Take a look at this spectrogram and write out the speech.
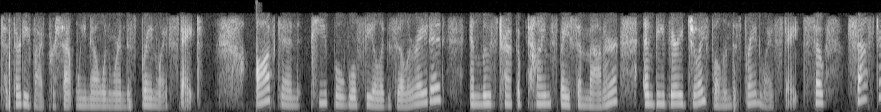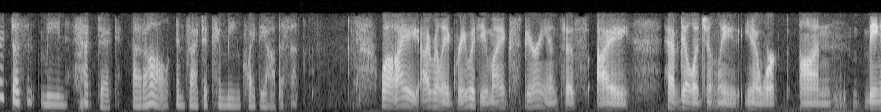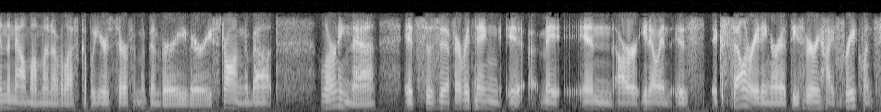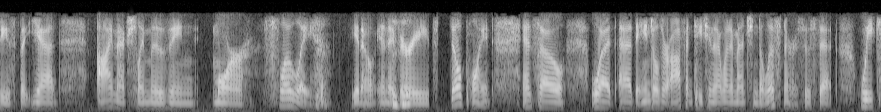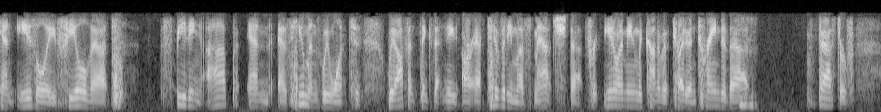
to 35%. We know when we're in this brainwave state often people will feel exhilarated and lose track of time, space, and manner and be very joyful in this brainwave state. So, faster doesn't mean hectic at all. In fact, it can mean quite the opposite. Well, I I really agree with you. My experience as I have diligently, you know, worked on being in the now moment over the last couple of years, Seraphim have been very, very strong about learning that it's as if everything in our you know in, is accelerating or at these very high frequencies but yet i'm actually moving more slowly you know in a mm-hmm. very still point and so what uh, the angels are often teaching that i want to mention to listeners is that we can easily feel that speeding up and as humans we want to we often think that need, our activity must match that for you know what i mean we kind of try to entrain to that mm-hmm. faster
